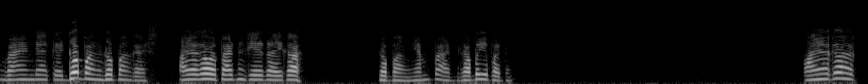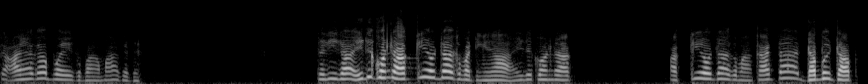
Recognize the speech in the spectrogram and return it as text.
வேங்க டோப்பாங்க டோப்பாங்க அழகாக ஒரு பேட்டர்ன் கிரியேட் டோப்பாங்க எம் டபுள் பேட்டர்ன் அழகாக அழகாக போயிருக்குப்பாங்க மார்க்கெட்டு தெரியுதா? இது கொஞ்சம் அக்யூட்டாக இருக்கு பார்த்தீங்களா இது கொஞ்சம் அக் அக்யூட்டாக இருக்குமா கரெக்டாக டபுள் டாப்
